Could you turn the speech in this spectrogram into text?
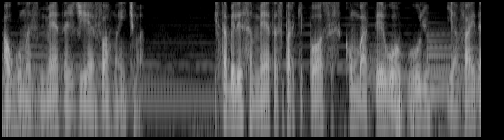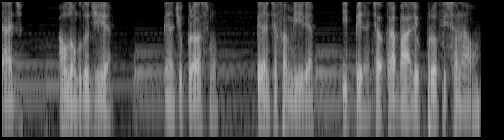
a algumas metas de reforma íntima. Estabeleça metas para que possas combater o orgulho e a vaidade ao longo do dia, perante o próximo, perante a família e perante ao trabalho profissional.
